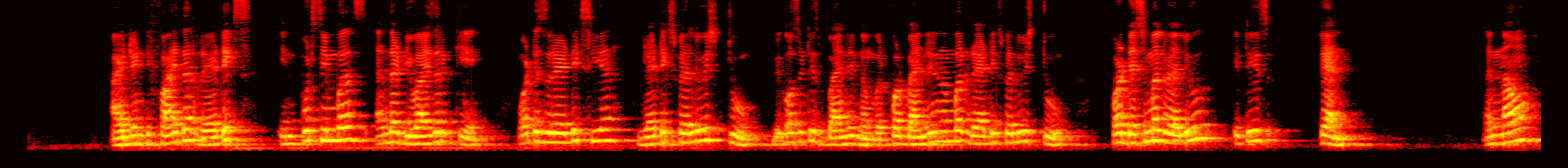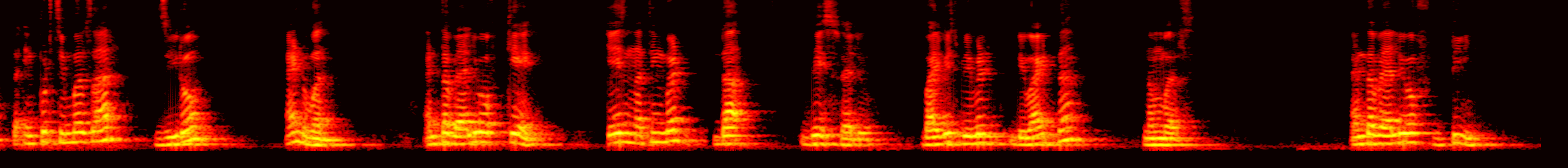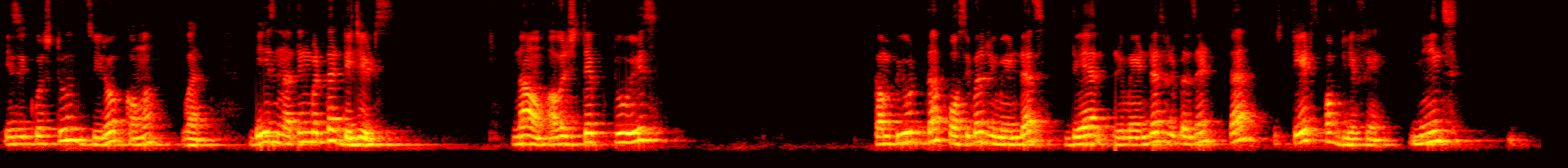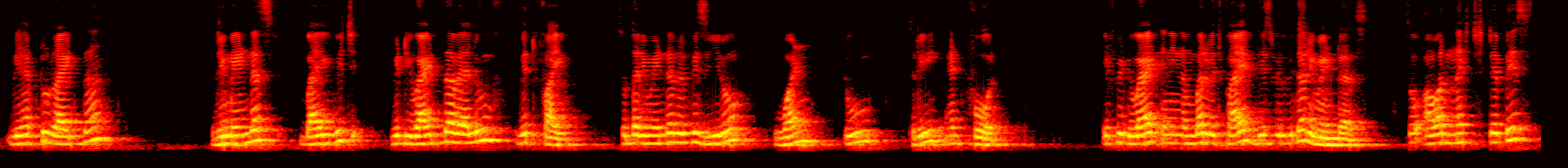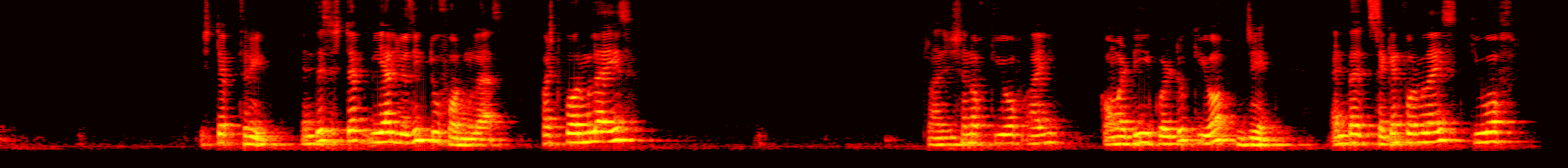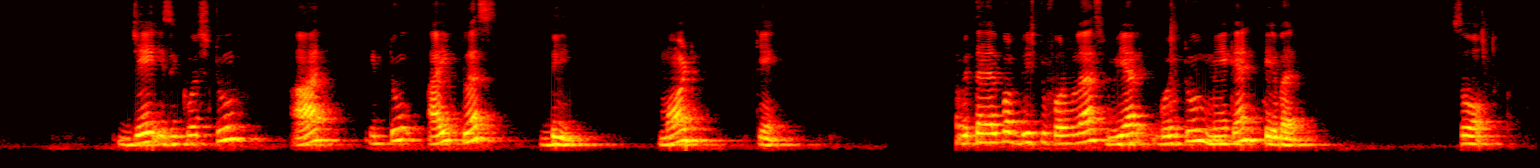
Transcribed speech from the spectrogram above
identify the radix input symbols and the divisor k. What is radix here? Radix value is 2 because it is binary number. For binary number radix value is 2 for decimal value it is 10 and now the input symbols are 0 and 1 and the value of k. K is nothing but the this value by which we will divide the numbers. And the value of d is equals to 0 comma 1 d is nothing but the digits. Now our step 2 is compute the possible remainders. Their remainders represent the states of dfa means we have to write the remainders by which we divide the value with 5 so the remainder will be 0 1 2, 3 and 4. If we divide any number with 5, this will be the remainders. So our next step is step 3. In this step we are using two formulas. First formula is transition of q of i comma d equal to q of j and the second formula is q of j is equals to r into i plus d mod k. With the help of these two formulas, we are going to make an table. So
